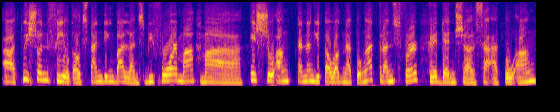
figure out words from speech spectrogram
ah, tuition fee ug outstanding balance before ma ma-issue ang kanang gitawag nato nga transfer credential sa ato ang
